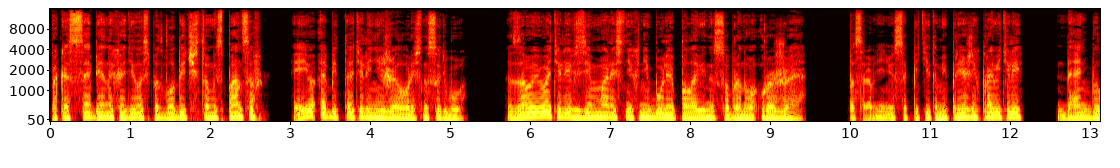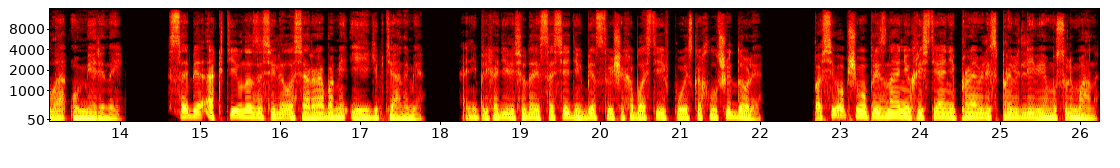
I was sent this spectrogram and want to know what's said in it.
Пока Сабия находилась под владычеством испанцев, Ее обитатели не жаловались на судьбу. Завоеватели взимали с них не более половины собранного урожая. По сравнению с аппетитами прежних правителей, дань была умеренной. Сабия активно заселялась арабами и египтянами. Они приходили сюда из соседних бедствующих областей в поисках лучшей доли. По всеобщему признанию, христиане правили справедливее мусульман.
